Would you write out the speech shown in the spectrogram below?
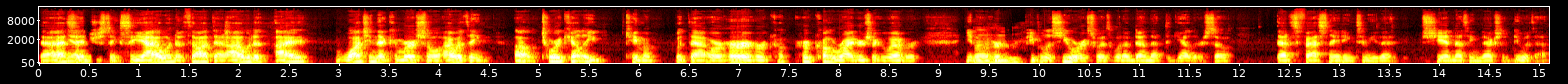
That's yep. interesting. See, I wouldn't have thought that. I would have. I watching that commercial, I would think, oh, Tori Kelly came up with that, or her her her co-writers or whoever, you know, mm-hmm. her people that she works with would have done that together. So that's fascinating to me that she had nothing to actually do with that.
